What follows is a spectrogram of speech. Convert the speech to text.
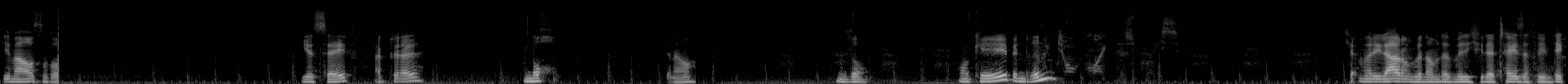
Geh mal außen rum. Hier ist safe, aktuell. Noch. Genau. So. Okay, bin drin. Ich habe mal die Ladung genommen, damit ich wieder Taser für den Dick.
